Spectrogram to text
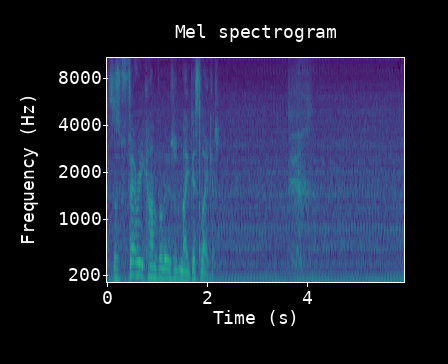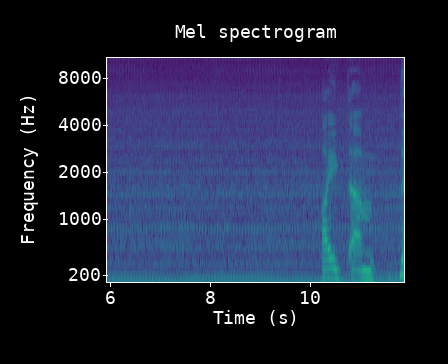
This is very convoluted, and I dislike it. I, um...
